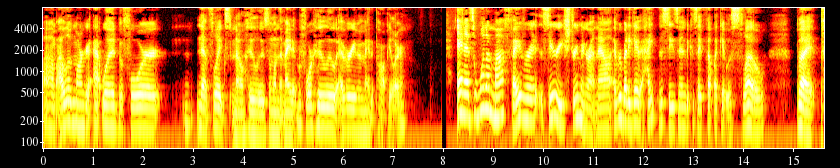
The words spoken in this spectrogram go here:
Um, I loved Margaret Atwood before Netflix, no, Hulu's the one that made it, before Hulu ever even made it popular. And it's one of my favorite series streaming right now. Everybody gave it hate this season because they felt like it was slow. But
